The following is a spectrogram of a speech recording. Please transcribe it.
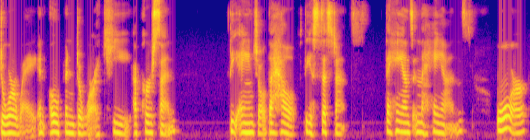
doorway, an open door, a key, a person, the angel, the help, the assistance, the hands in the hands, or,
